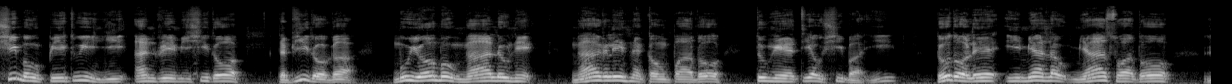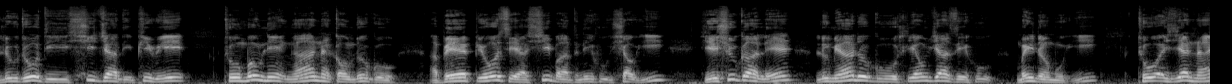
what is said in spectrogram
ရှိမုန်ပေတု၏ညီအန်ဒရေမြရှိသောတပည့်တော်ကမူယောမုန့်ငါးလုံးနှင့်ငါးကလေးနှစ်ကောင်ပါသော သူငယ်တယောက်ရှိပါ၏သို့တော်လည်းဤမြတ်လောက်များစွာသော လူတို့သည်ရှိကြသည်ဖြစ်၍ထိုမုန့်နှင့်ငါးနှစ်ကောင်တို့ကိုအဘယ်ပြောเสียရှိပါသနည်းဟုလျှောက်၏ ယေရှုကလည်းလူများတို့ကိုလျှောင်းကြစေဟု မိန်တော်မူ၏ထိုအရက်၌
